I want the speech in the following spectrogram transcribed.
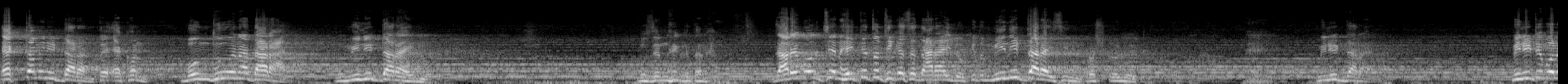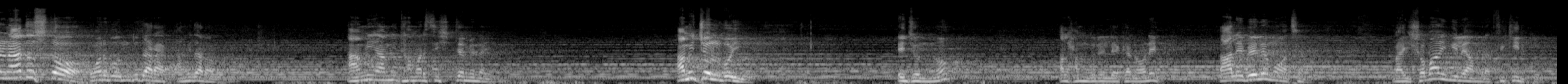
একটা মিনিট দাঁড়ান তো এখন। বন্ধু না দাঁড়ায় মিনিট দাঁড়ায়নি। বুঝেন না কথাটা? যারে বলছেন হেইতে তো ঠিক আছে দাঁড়াইলো কিন্তু মিনিট দাঁড়াইছিনি প্রশ্ন হইল এটা। হ্যাঁ, মিনিট দাঁড়ায়। মিনিটে বলে না দোস্ত তোমার বন্ধু দাঁড়াক আমি দাঁড়াবো। আমি আমি থামার সিস্টেমে নাই। আমি চলবই। এই জন্য আলহামদুলিল্লাহ এখানে অনেক তালে বেলেমও আছেন। ভাই, সবাই মিলে আমরা ফিকির করি।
